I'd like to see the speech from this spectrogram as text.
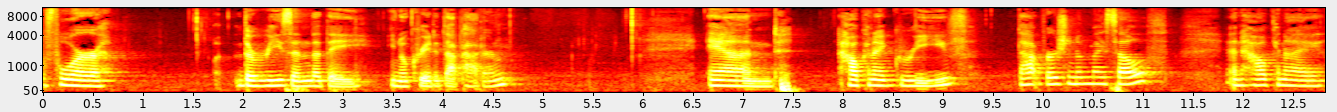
for the reason that they, you know, created that pattern? And how can I grieve that version of myself? And how can I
